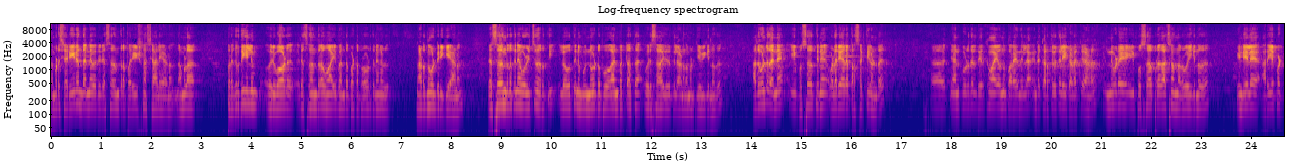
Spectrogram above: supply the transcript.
നമ്മുടെ ശരീരം തന്നെ ഒരു രസതന്ത്ര പരീക്ഷണശാലയാണ്. നമ്മൾ പ്രകൃതിയിലും ഒരുപാട് രസതന്ത്രവുമായി ബന്ധപ്പെട്ട പ്രവർത്തനങ്ങൾ നടന്നുകൊണ്ടിരിക്കുകയാണ്. രസതന്ത്രത്തിനെ ഒഴിച്ചു നിർത്തി ലോകത്തിന് മുന്നോട്ട് പോകാൻ പറ്റാത്ത ഒരു സാഹചര്യത്തിലാണ് നമ്മൾ ജീവിക്കുന്നത്. അതുകൊണ്ട് തന്നെ ഈ പുസ്തകത്തിന് വളരെയേറെ പ്രസക്തിയുണ്ട്. ഞാൻ കൂടുതൽ ദീർഘമായി ഒന്നും പറയുന്നില്ല. എന്റെ കർത്തവ്യത്തിലേക്ക് കടക്കുകയാണ്. ഇന്നിവിടെ ഈ പുസ്തക പ്രകാശനം നിർവഹിക്കുന്നത് ഇന്ത്യയിലെ അറിയപ്പെട്ട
